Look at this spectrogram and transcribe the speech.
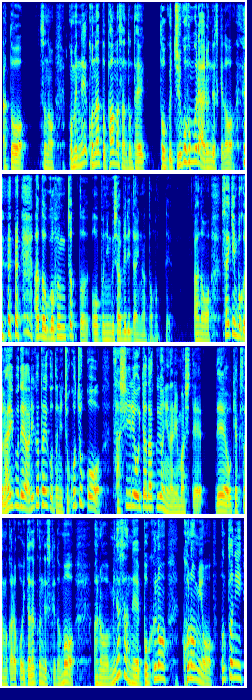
あと、その、ごめんね、この後パーマさんとのトーク15分ぐらいあるんですけど、あと5分ちょっとオープニング喋りたいなと思って。あの、最近僕ライブでありがたいことにちょこちょこ差し入れをいただくようになりまして、で、お客様からこういただくんですけども、あの、皆さんね、僕の好みを本当に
